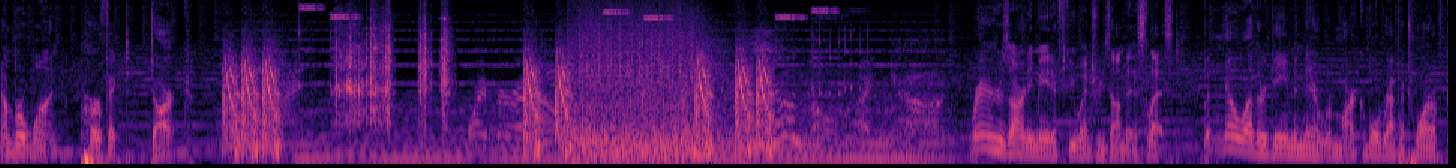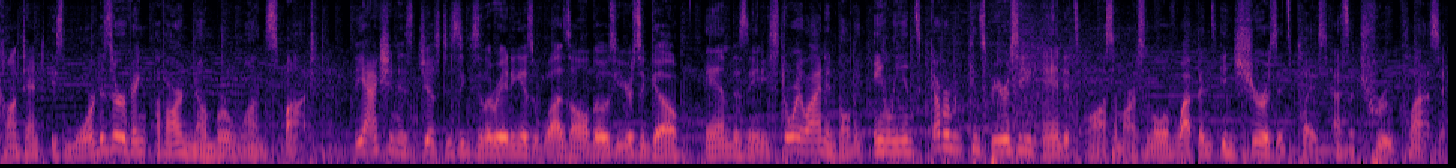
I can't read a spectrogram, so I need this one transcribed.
Number 1, Perfect Dark. Rare has already made a few entries on this list, but no other game in their remarkable repertoire of content is more deserving of our number one spot. The action is just as exhilarating as it was all those years ago, and the zany storyline involving aliens, government conspiracy, and its awesome arsenal of weapons ensures its place as a true classic.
